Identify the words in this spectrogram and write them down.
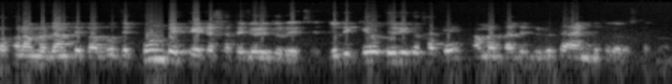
তখন আমরা জানতে পারব যে কোন ব্যক্তি এটার সাথে জড়িত রয়েছে। যদি কেউ জড়িত থাকে আমরা তাদের বিরুদ্ধে আইনগত ব্যবস্থা গ্রহণ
